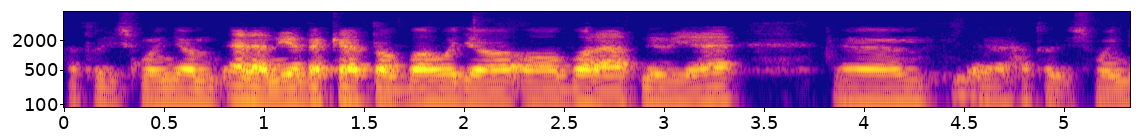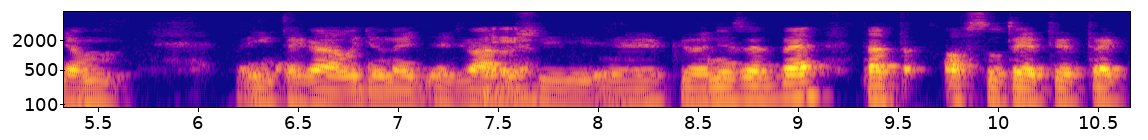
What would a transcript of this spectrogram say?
hát hogy is mondjam, ellenérdekelt abban, hogy a, a barátnője, hát hogy is mondjam, integrálódjon egy, egy városi Igen. környezetbe. Tehát abszolút értértek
